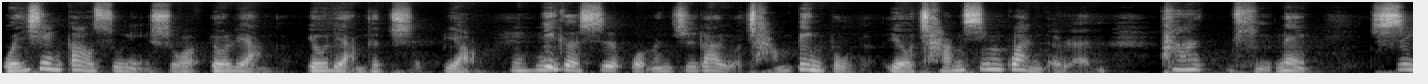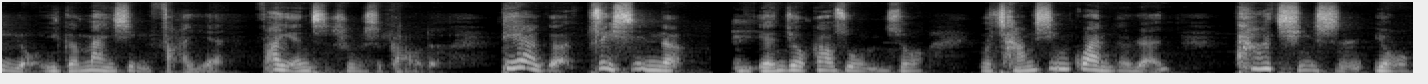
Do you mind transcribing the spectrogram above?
文献告诉你说，有两有两个指标，一个是我们知道有肠病毒的、有肠新冠的人，他体内是有一个慢性发炎，发炎指数是高的。第二个最新的研究告诉我们说，有肠新冠的人，他其实有。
